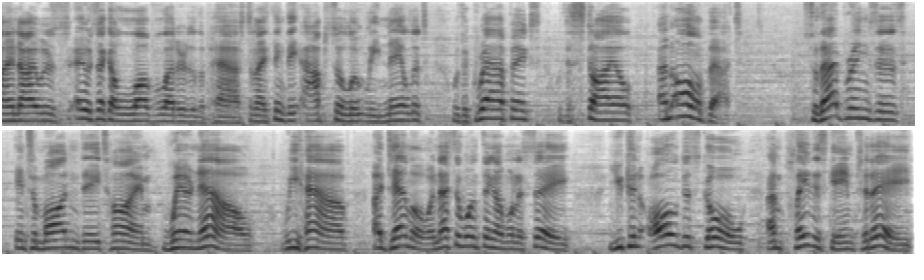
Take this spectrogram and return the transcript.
and I was it was like a love letter to the past and I think they absolutely nailed it with the graphics, with the style and all of that. So that brings us into modern day time where now we have a demo and that's the one thing I want to say you can all just go and play this game today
